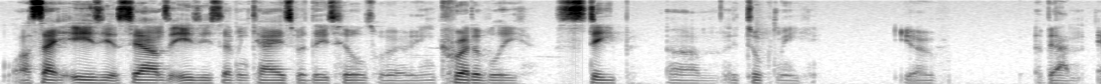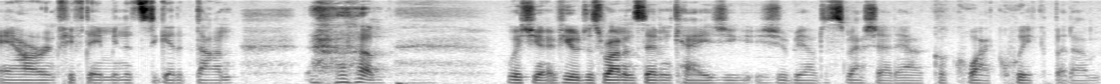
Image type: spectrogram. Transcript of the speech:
Well, I say easy; it sounds easy, seven k's, but these hills were incredibly steep. Um, it took me, you know, about an hour and 15 minutes to get it done. um, which, you know, if you were just running 7Ks, you, you should be able to smash that out quite quick. But, um,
